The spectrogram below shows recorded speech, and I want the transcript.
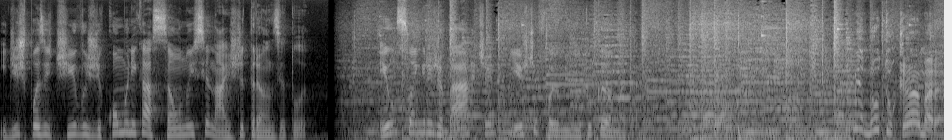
e dispositivos de comunicação nos sinais de trânsito. Eu sou Ingrid Bart e este foi o Minuto Câmara. Minuto Câmara,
